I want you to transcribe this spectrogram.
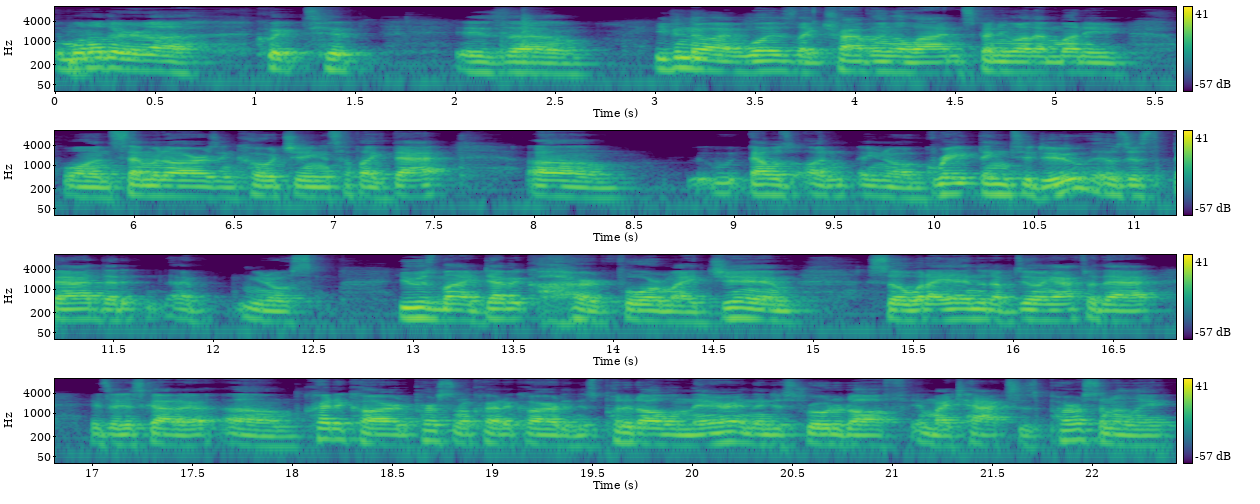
And one other uh, quick tip is um, even though I was like traveling a lot and spending all that money on seminars and coaching and stuff like that, um, that was you know a great thing to do. It was just bad that I you know used my debit card for my gym. So what I ended up doing after that is I just got a um, credit card, personal credit card, and just put it all in there, and then just wrote it off in my taxes personally.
